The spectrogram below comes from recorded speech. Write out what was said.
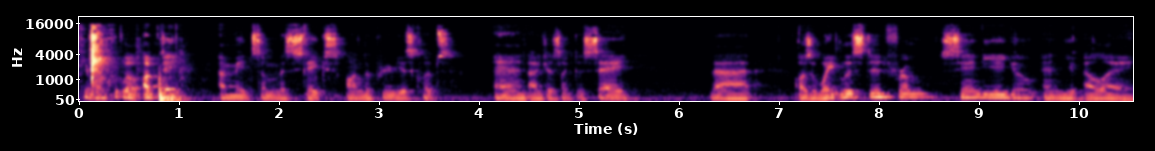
Okay, one quick little update. I made some mistakes on the previous clips, and I just like to say that Was waitlisted from San Diego and LA.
